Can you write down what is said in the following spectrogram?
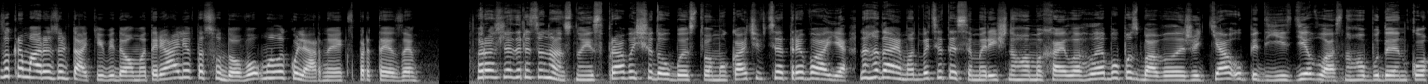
зокрема результатів відеоматеріалів та судово-молекулярної експертизи. Розгляд резонансної справи щодо вбивства Мукачівця триває. Нагадаємо, 27-річного Михайла Глебу позбавили життя у під'їзді власного будинку.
